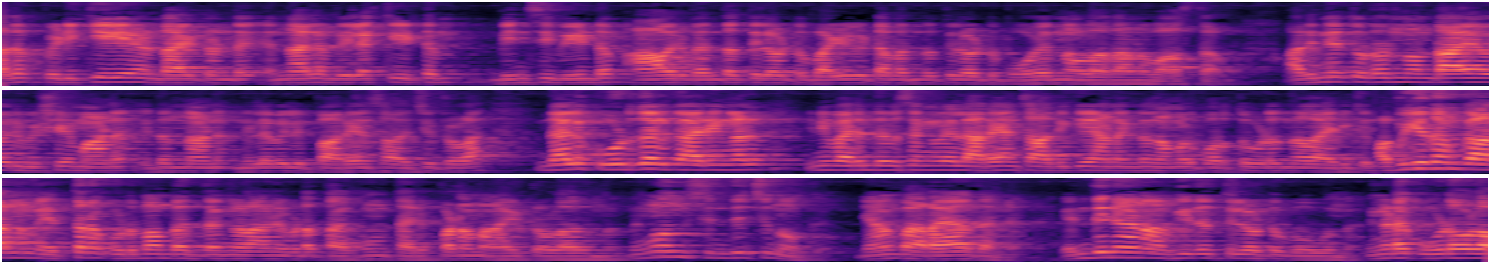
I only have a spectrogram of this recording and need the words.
അത് പിടിക്കുകയുണ്ടായിട്ടുണ്ട്. എന്നാലും വിലക്കിയിട്ടും ബിൻസി വീണ്ടും ആ ഒരു ബന്ധത്തിലോട്ട് വഴിവിട്ട ബന്ധത്തിലോട്ട് പോയെന്നുള്ളതാണ് വാസ്തവം. അതിനെ തുടർന്നുണ്ടായ ഒരു വിഷയമാണ് ഇതെന്നാണ് നിലവിൽ ഇപ്പോൾ അറിയാൻ സാധിച്ചിട്ടുള്ള എന്തായാലും കൂടുതൽ കാര്യങ്ങൾ ഇനി വരും ദിവസങ്ങളിൽ അറിയാൻ സാധിക്കുകയാണെങ്കിൽ നമ്മൾ പുറത്തുവിടുന്നതായിരിക്കും അഭിഹിതം കാരണം എത്ര കുടുംബ ബന്ധങ്ങളാണ് ഇവിടെ തകം തരിപ്പണമായിട്ടുള്ളതെന്ന് നിങ്ങളൊന്ന് ചിന്തിച്ചു നോക്ക്. ഞാൻ പറയാതെ തന്നെ. എന്തിനാണ് അഭിഹിതത്തിലോട്ട് പോകുന്നത്? നിങ്ങളുടെ കൂടെയുള്ള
